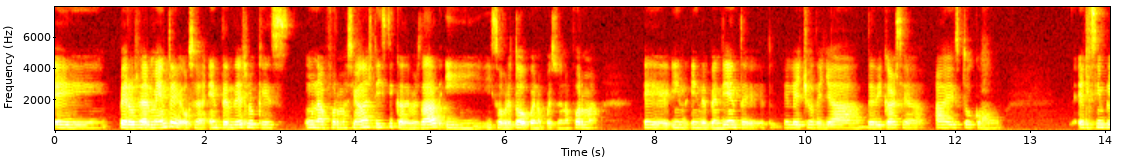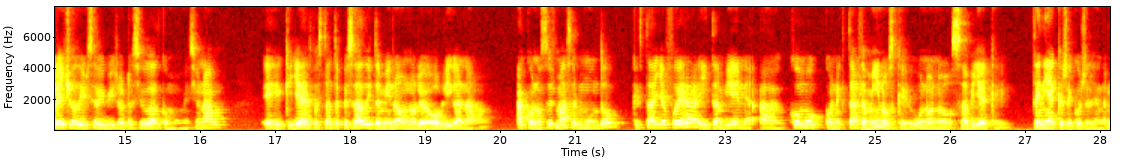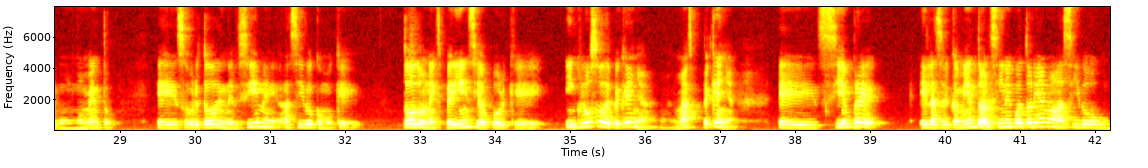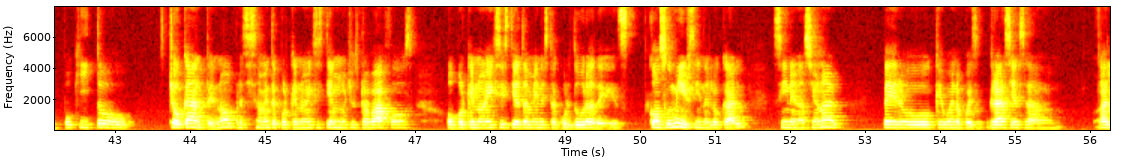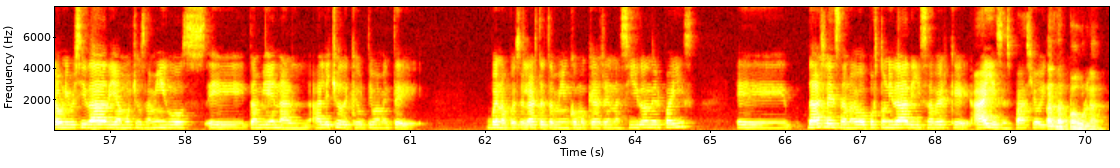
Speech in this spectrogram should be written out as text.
Eh, pero realmente, o sea, entender lo que es una formación artística de verdad y, sobre todo, bueno, pues de una forma eh, independiente, el, hecho de ya dedicarse a, esto como el simple hecho de irse a vivir a otra ciudad, como mencionaba, eh, que ya es bastante pesado y también a uno le obligan a, a conocer más el mundo que está allá afuera y también a cómo conectar caminos que uno no sabía que tenía que recorrer en algún momento. Eh, sobre todo en el cine ha sido como que toda una experiencia porque incluso de pequeña, más pequeña, eh, siempre el acercamiento al cine ecuatoriano ha sido un poquito chocante, ¿no? Precisamente porque no existían muchos trabajos o porque no existía también esta cultura de consumir cine local, cine nacional, pero que bueno, pues gracias a, la universidad y a muchos amigos, eh, también al, hecho de que últimamente, bueno, pues el arte también como que ha renacido en el país, eh, darle esa nueva oportunidad y saber que hay ese espacio. Ana Paula,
